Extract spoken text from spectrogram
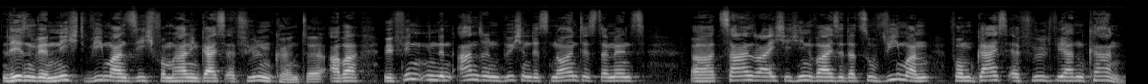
lesen wir nicht, wie man sich vom Heiligen Geist erfüllen könnte, aber wir finden in den anderen Büchern des Neuen Testaments äh, zahlreiche Hinweise dazu, wie man vom Geist erfüllt werden kann.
